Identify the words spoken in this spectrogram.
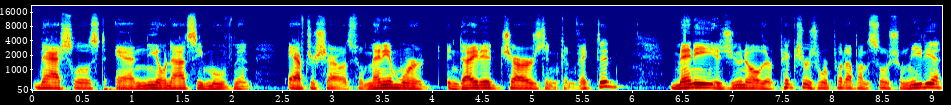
nationalist and neo Nazi movement after Charlottesville. Many of them were indicted, charged, and convicted. Many, as you know, their pictures were put up on social media.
